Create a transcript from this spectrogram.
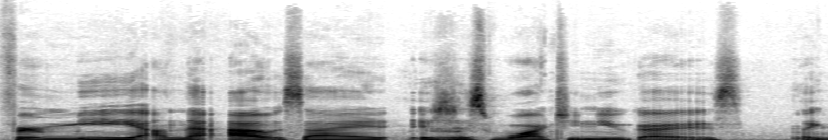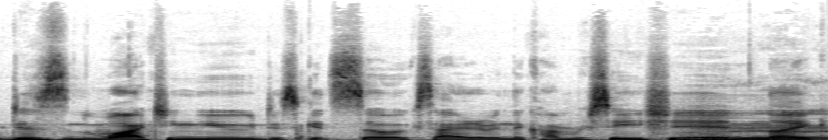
for me on the outside is yeah. just watching you guys like just watching you just get so excited in the conversation, like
